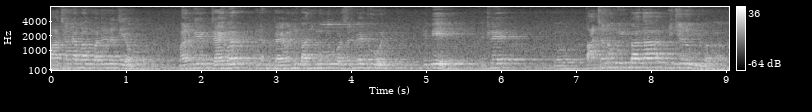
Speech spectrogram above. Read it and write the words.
પાછળના ભાગ માટે નથી આવતો. માનો કે એક ડ્રાઈવર અને ડ્રાઈવરની બાજુમાં કોઈ પર્સન બેઠું હોય એ બે. એટલે પાછળનો વિભાગ આવે નીચેનો વિભાગ આવે.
